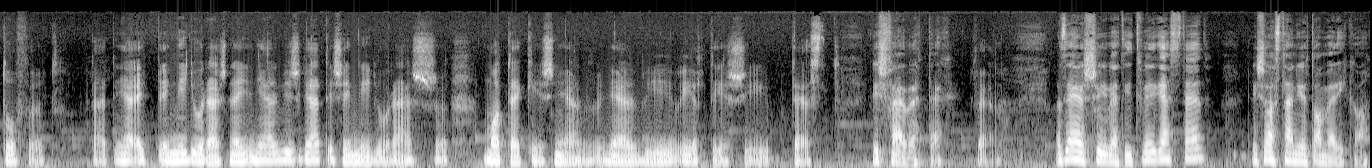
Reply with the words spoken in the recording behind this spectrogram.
TOEFL-t. Tehát egy, egy négy órás nyelvvizsgát és egy négy órás matek és nyelv, nyelvi értési teszt. És felvettek? Fel. Az első évet itt végezted, és aztán jött Amerika.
